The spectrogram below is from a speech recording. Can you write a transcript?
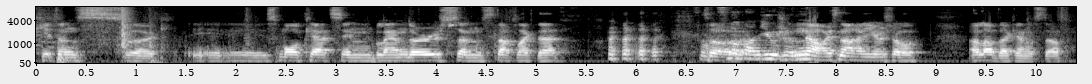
kittens, uh, small cats in blenders and stuff like that. So, it's not unusual. No, it's not unusual. I love that kind of stuff.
